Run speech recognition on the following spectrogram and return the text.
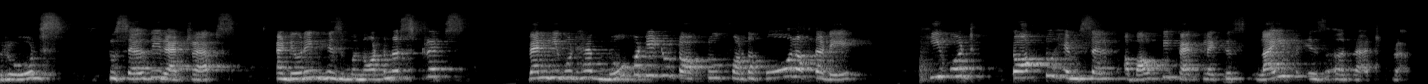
roads to sell the rat traps, and during his monotonous trips, when he would have nobody to talk to for the whole of the day, he would talk to himself about the fact like this life is a rat trap.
